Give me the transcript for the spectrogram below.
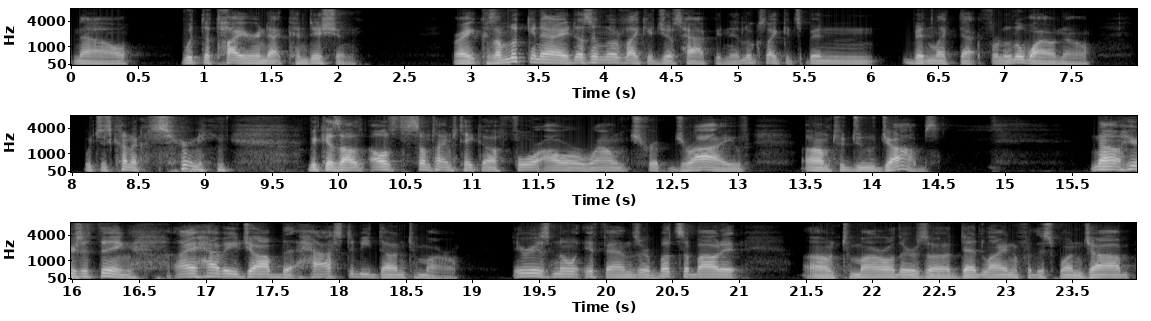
now with the tire in that condition, right? Because I'm looking at it, it doesn't look like it just happened. It looks like it's been been like that for a little while now, which is kind of concerning because I'll, I'll sometimes take a four hour round trip drive um, to do jobs. Now, here's the thing I have a job that has to be done tomorrow. There is no ifs, ands, or buts about it. Um, tomorrow, there's a deadline for this one job,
